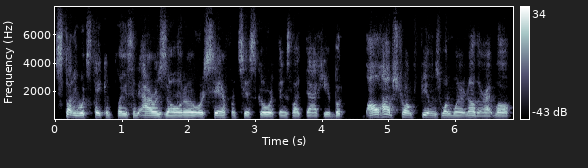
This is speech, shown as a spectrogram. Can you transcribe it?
study what's taking place in Arizona or San Francisco or things like that here. But I'll have strong feelings one way or another. Right? Well,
